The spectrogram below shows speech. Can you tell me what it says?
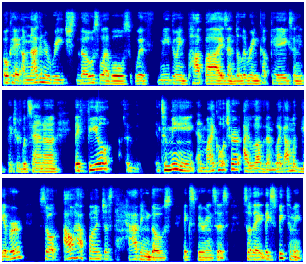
okay i'm not going to reach those levels with me doing pop-bys and delivering cupcakes and pictures with santa they feel to me and my culture, I love them. Like I'm a giver, so I'll have fun just having those experiences. So they they speak to me.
